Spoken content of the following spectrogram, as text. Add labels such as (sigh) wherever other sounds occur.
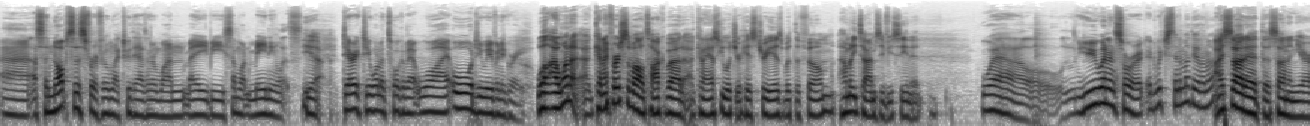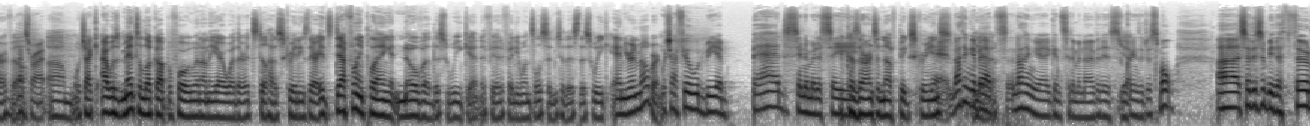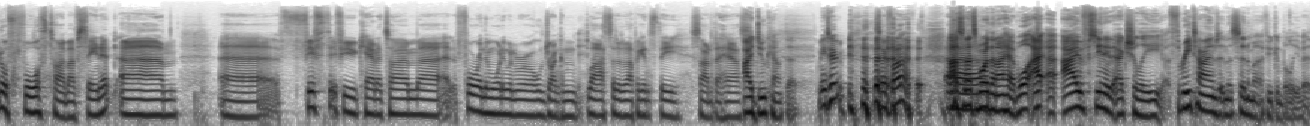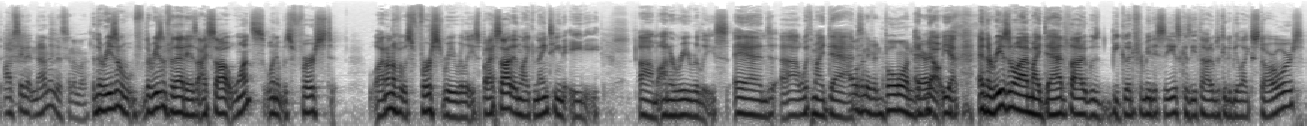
uh, a synopsis for a film like 2001 may be somewhat meaningless. Yeah. Derek, do you want to talk about why, or do you even agree? Well, I want to. Uh, can I first of all talk about? Uh, can I ask you what your history is with the film? How many times have you seen it? Well, you went and saw it at which cinema the other night? I saw it at the Sun in Yarraville. That's right. Um, which I, I was meant to look up before we went on the air whether it still has screenings there. It's definitely playing at Nova this weekend. If if anyone's listening to this this week, and you're in Melbourne, which I feel would be a bad cinema to see because there aren't enough big Yeah, screens. nothing Yeah. about nothing against Cinema Nova. Their Yeah. screens are just small. Uh, so this would be the third or fourth time I've seen it. Um, uh, fifth, if you count a time uh, at four in the morning when we were all drunk and blasted it up against the side of the house. I do count that. Me too. So far, (laughs) Ah, so that's more than I have. Well, I, I I've seen it actually three times in the cinema, if you can believe it. I've seen it none in the cinema. And the reason the reason for that is I saw it once when it was first. Well, I don't know if it was first re-released, but I saw it in like 1980 um, on a re-release, and uh, with my dad. I wasn't even born, Derek. No, yeah. And the reason why my dad thought it would be good for me to see is because he thought it was going to be like Star Wars.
